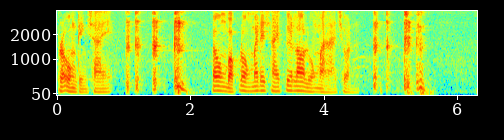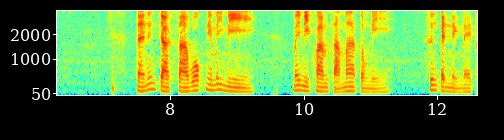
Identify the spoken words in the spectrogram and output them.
พระองค์ถึงใช้ พระองค์บอกพระองค์ไม่ได้ใช้เพื่อล่อลวงมหาชน แต่เนื่องจากสาวกเนี่ยไม่มีไม่มีความสามารถตรงนี้ ซึ่งเป็นหนึ่งในท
